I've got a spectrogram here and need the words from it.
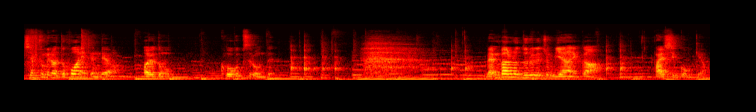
제품이랑 또 호환이 된대요 아 이거 너무 고급스러운데 하, 맨발로 누르기 좀 미안하니까 발 씻고 올게요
